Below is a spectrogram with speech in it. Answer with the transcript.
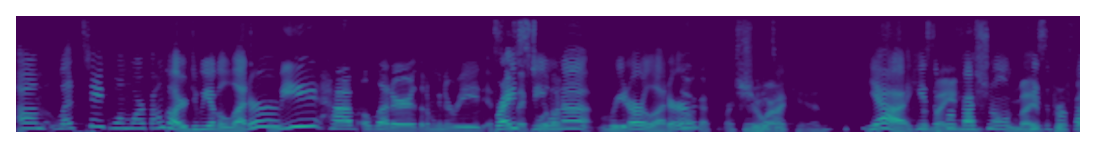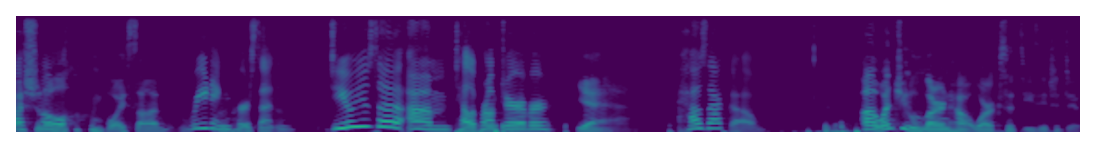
Um, let's take one more phone call. Or do we have a letter? We have a letter that I'm going to read. As soon as I Brice, do you want to read our letter? Oh, okay. Brice, you wanna Sure, I can. Yeah, he's a My- professional. My he's a professional professional voice on. reading person. Do you use a um, teleprompter ever? Yeah. How's that go? Uh, once you learn how it works, it's easy to do.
